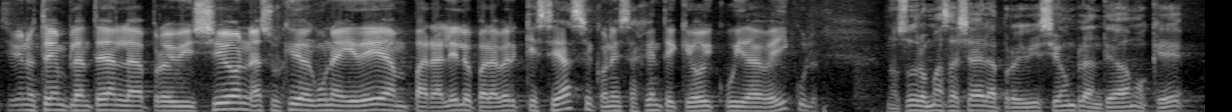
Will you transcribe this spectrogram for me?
Si bien ustedes plantean la prohibición, ¿ha surgido alguna idea en paralelo para ver qué se hace con esa gente que hoy cuida vehículos? Nosotros más allá de la prohibición planteábamos que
